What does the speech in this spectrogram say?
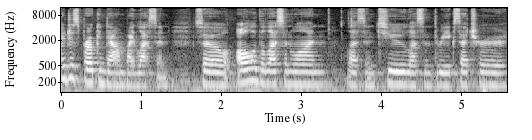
They're just broken down by lesson. So all of the lesson one, lesson two, lesson three, etc.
